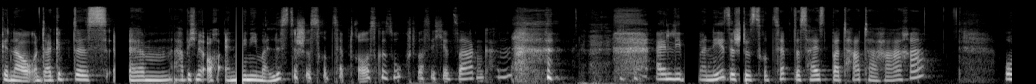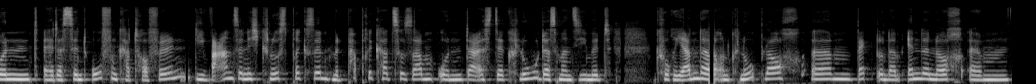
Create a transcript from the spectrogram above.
Genau, und da gibt es, ähm, habe ich mir auch ein minimalistisches Rezept rausgesucht, was ich jetzt sagen kann. ein libanesisches Rezept, das heißt Batata Hara. Und äh, das sind Ofenkartoffeln, die wahnsinnig knusprig sind mit Paprika zusammen. Und da ist der Clou, dass man sie mit Koriander und Knoblauch ähm, bäckt und am Ende noch ähm,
